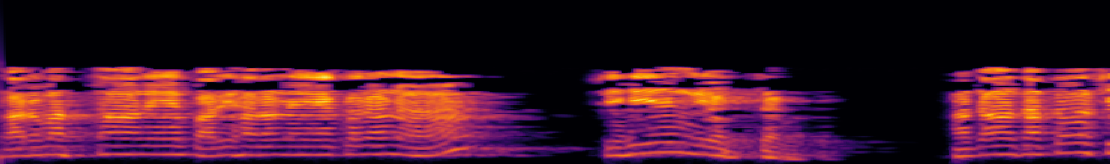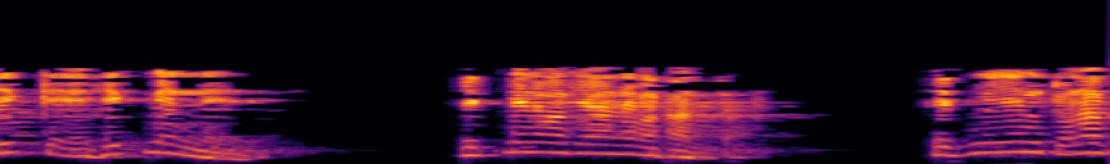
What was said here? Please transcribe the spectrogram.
කර්මස්ථානයේ පරිහරණය කරන සිහියෙන් යුක්තව අදාසතෝ සික්කේ හික්මන්නේ. හික්මනවා කියන්නේ මොකක්ද හික්මියෙන් තුනක්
